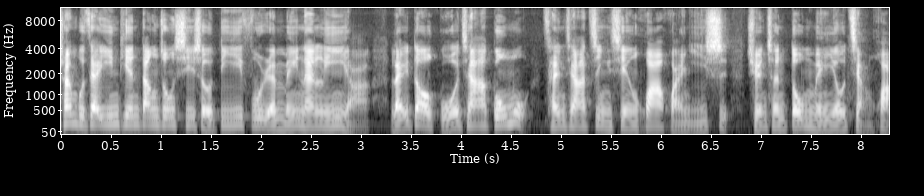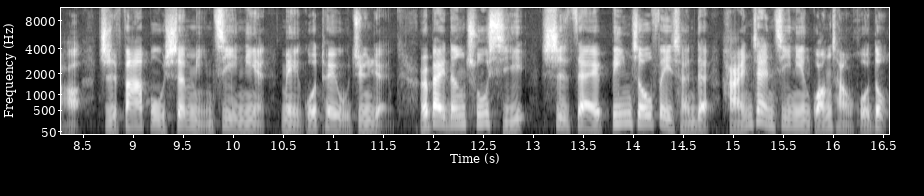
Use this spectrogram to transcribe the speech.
川普在阴天当中携手第一夫人梅兰妮亚来到国家公墓参加敬献花环仪式，全程都没有讲话啊，只发布声明纪念美国退伍军人。而拜登出席是在宾州费城的韩战纪念广场活动。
